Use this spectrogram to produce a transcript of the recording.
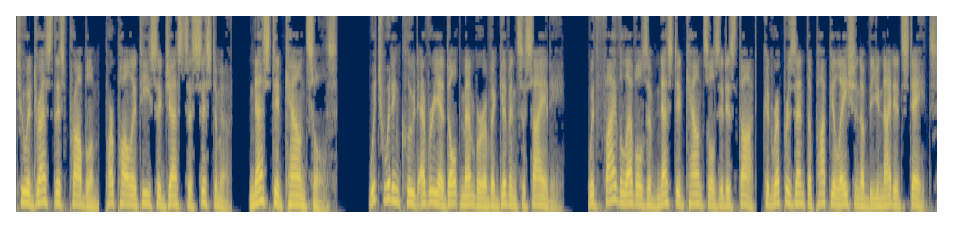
To address this problem, Parpolity suggests a system of «nested councils», which would include every adult member of a given society with five levels of nested councils it is thought, could represent the population of the United States.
